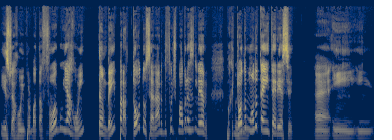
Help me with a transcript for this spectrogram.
Isso é ruim para o Botafogo e é ruim também para todo o cenário do futebol brasileiro, porque uhum. todo mundo tem interesse é, em, em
